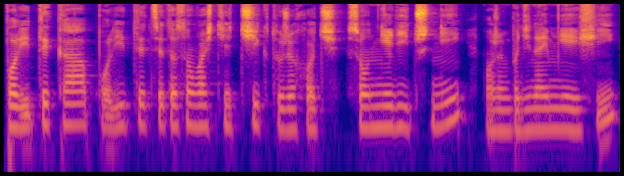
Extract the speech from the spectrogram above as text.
polityka, politycy to są właśnie ci, którzy choć są nieliczni, możemy powiedzieć najmniejsi,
